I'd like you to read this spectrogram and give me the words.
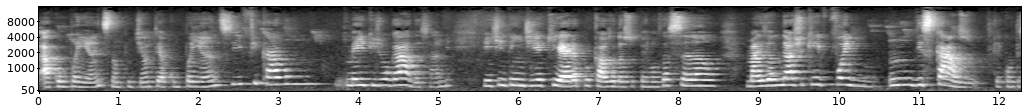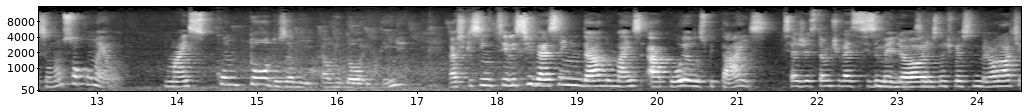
acompanhantes, não podiam ter acompanhantes e ficavam meio que jogadas, sabe? A gente entendia que era por causa da superlotação, mas eu acho que foi um descaso que aconteceu não só com ela, mas com todos ali ao redor, entende? Acho que sim, se eles tivessem dado mais apoio aos hospitais, Se a gestão tivesse sido Sim, Se a melhor, gestão tivesse sido melhor, eu acho-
